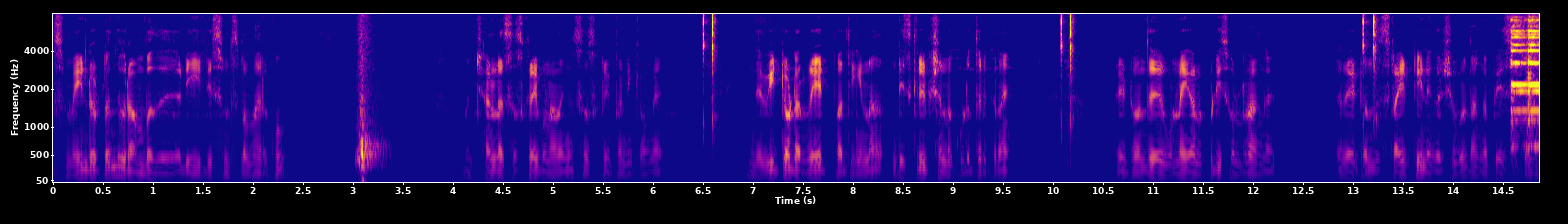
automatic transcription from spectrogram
எஸ் மெயின் ரோட்லேருந்து ஒரு ஐம்பது அடி டிஸ்டன்ஸில் தான் இருக்கும். சேனலை சப்ஸ்கிரைப் பண்ணாதங்க சப்ஸ்கிரைப் பண்ணிக்கோங்க. இந்த வீட்டோட ரேட் பார்த்திங்கன்னா டிஸ்கிரிப்ஷனில் கொடுத்துருக்குறேன். ரேட் வந்து ஒன்றேகால் கோடி சொல்கிறாங்க ரேட் வந்து ஸ்லைட்லி நெகோஷியபிள் தாங்க பேசிக்கோங்க.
